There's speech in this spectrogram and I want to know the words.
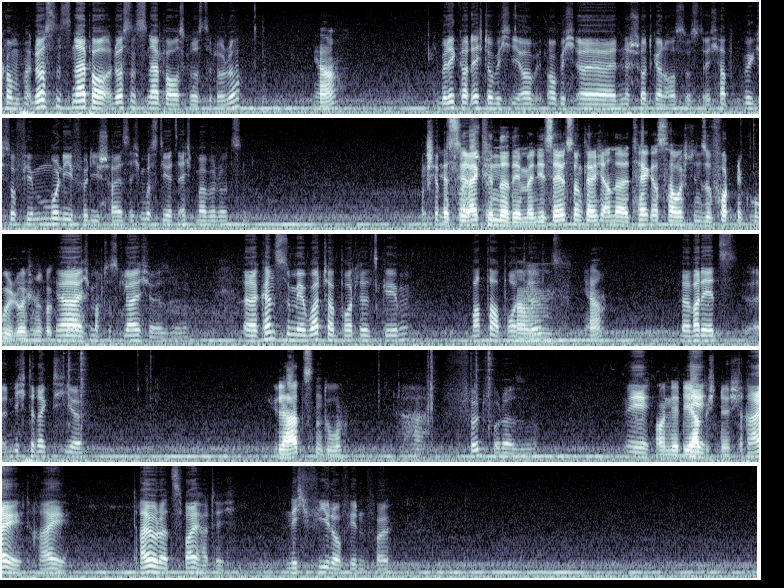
Komm, du hast einen Sniper, du hast einen Sniper ausgerüstet, oder? Ja. Ich überlege gerade echt, ob ich, ob, ob ich äh, eine Shotgun ausrüste. Ich habe wirklich so viel Muni für die Scheiße. Ich muss die jetzt echt mal benutzen. Und ich Der ist direkt Stück. hinter dem. Wenn die Safe Zone gleich an der Attack ist, hau ich den sofort eine Kugel durch den Rücken. Ja, ich mach das gleiche. Also. Äh, kannst du mir Water Bottles geben? Water Bottles? ähm, Ja. Äh, warte jetzt äh, nicht direkt hier. Wie viele hat's denn du? Ah, fünf oder so. Nee. Oh ne, die nee, hab ich nicht. Drei, drei. Drei oder zwei hatte ich. Nicht viel auf jeden Fall.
